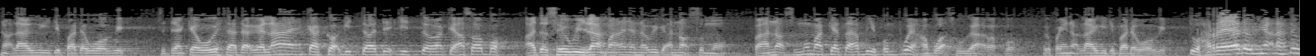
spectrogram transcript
Nak lari daripada waris. Sedangkan waris tak ada orang lain. Kakak kita adik kita makan asabah. Ada sewi lah. Maknanya nak bagi anak semua. Pas anak semua makan tak habis perempuan ha, buat surat apa supaya nak lari daripada waris. Tu haram tu niatlah tu.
